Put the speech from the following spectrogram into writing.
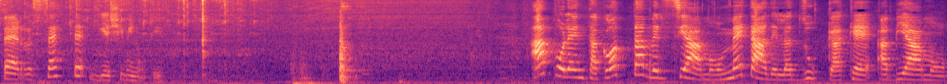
per 7-10 minuti polenta cotta versiamo metà della zucca che abbiamo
